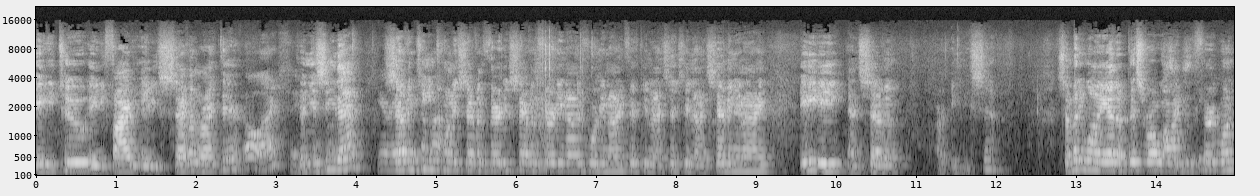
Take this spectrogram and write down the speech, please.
82, 85, 87 right there. Oh, I see. Can you see that? You're 17, 27, 37, 39, 49, 59, 69, 79, 80, and 7 are 87. Somebody want to add up this row while I do the third one?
